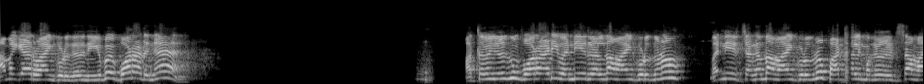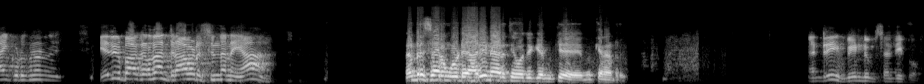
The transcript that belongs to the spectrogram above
நமக்கு யார் வாங்கி கொடுக்குறது? நீங்க போய் போராடுங்க. மற்றவங்களுக்கும் போராடி வன்னியர்கள் தான் வாங்கி கொடுக்கணும். வன்னியர் சங்கம் தான் வாங்கி கொடுக்கணும். பாட்டாளி மக்கள்கிட்ட தான் வாங்கி கொடுக்கணும்னு எதிர்பார்க்கறதா திராவிட சிந்தனையா? நன்றி சார். உங்களுடைய அறிநேரத்தை ஒதுக்கியமைக்கு மிக்க நன்றி. நன்றி. மீண்டும் சந்திப்போம்.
